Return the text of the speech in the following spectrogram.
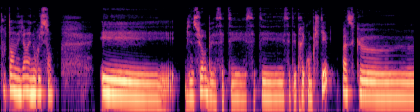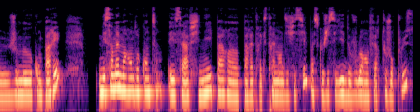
tout en ayant un nourrisson. Et bien sûr, ben, c'était, très compliqué parce que je me comparais, mais sans même m'en rendre compte. Et ça a fini par, euh, par être extrêmement difficile parce que j'essayais de vouloir en faire toujours plus,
